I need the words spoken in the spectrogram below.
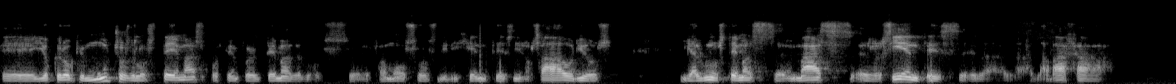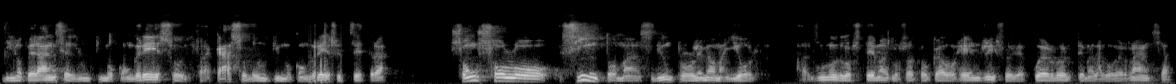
eh, yo creo que muchos de los temas, por ejemplo, el tema de los eh, famosos dirigentes dinosaurios y algunos temas eh, más recientes, la, la, baja inoperancia del último Congreso, el fracaso del último Congreso, etcétera, son solo síntomas de un problema mayor algunos de los temas los ha tocado Henry, estoy de acuerdo, el tema de la gobernanza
